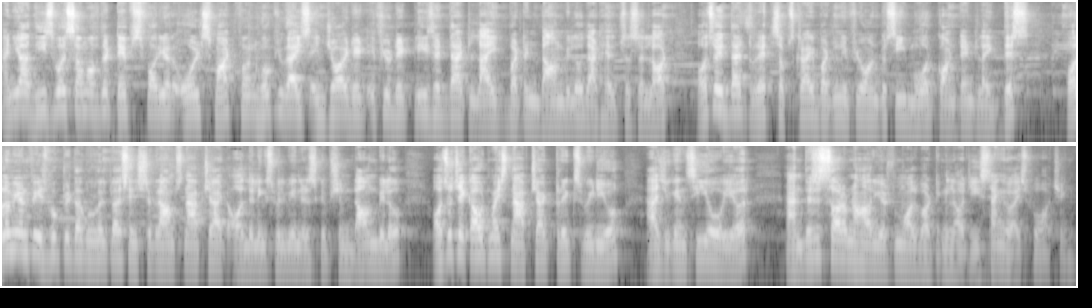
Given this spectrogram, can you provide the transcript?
And yeah, these were some of the tips for your old smartphone. Hope you guys enjoyed it. If you did, please hit that like button down below. That helps us a lot. Also hit that red subscribe button if you want to see more content like this. Follow me on Facebook, Twitter, Google+, Instagram, Snapchat. All the links will be in the description down below. Also check out my Snapchat tricks video as you can see over here. And this is Saurabh Nahar here from All About Technologies. Thank you guys for watching.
